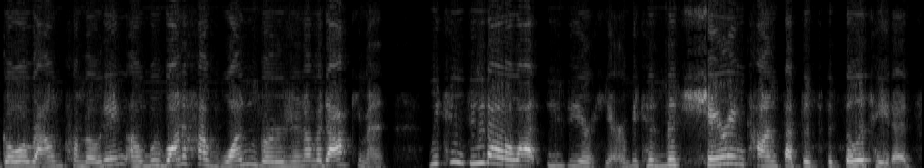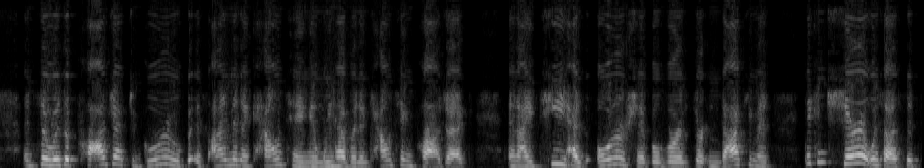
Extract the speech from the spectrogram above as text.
go around promoting. Um, we want to have one version of a document. We can do that a lot easier here because this sharing concept is facilitated. And so as a project group, if I'm in accounting and we have an accounting project and IT has ownership over a certain document, they can share it with us. It's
